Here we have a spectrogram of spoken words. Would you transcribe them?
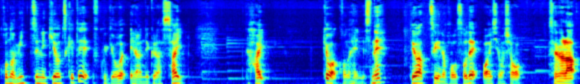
この3つに気をつけて副業を選んでください。はい。今日はこの辺ですね。では次の放送でお会いしましょう。さよなら。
